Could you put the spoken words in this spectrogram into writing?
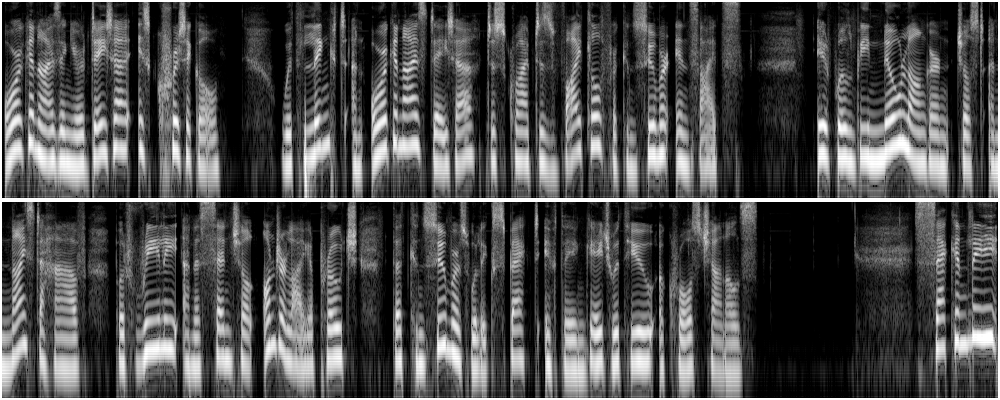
organizing your data is critical with linked and organized data described as vital for consumer insights it will be no longer just a nice to have, but really an essential underlying approach that consumers will expect if they engage with you across channels. Secondly,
